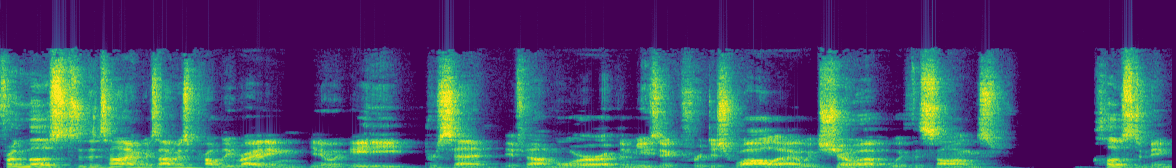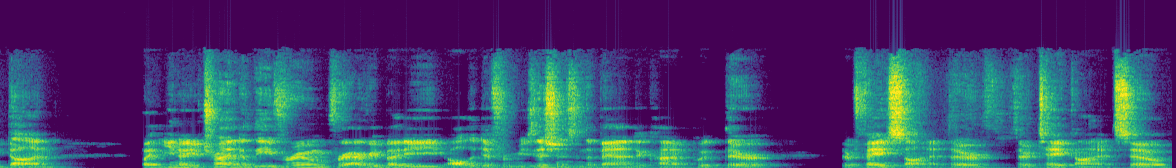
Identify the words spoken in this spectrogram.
for most of the time because i was probably writing you know 80% if not more of the music for dishwalla i would show up with the songs close to being done. But you know you're trying to leave room for everybody all the different musicians in the band to kind of put their their face on it their their take on it. So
